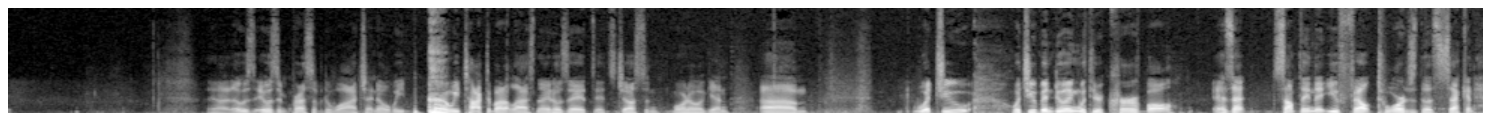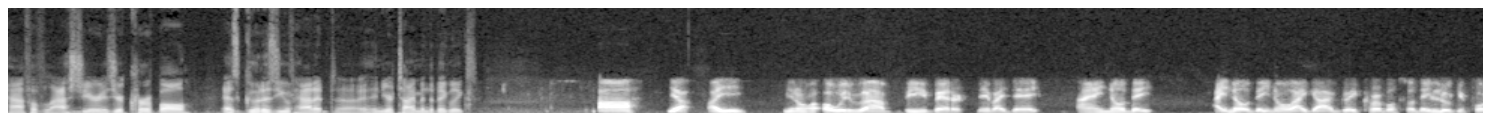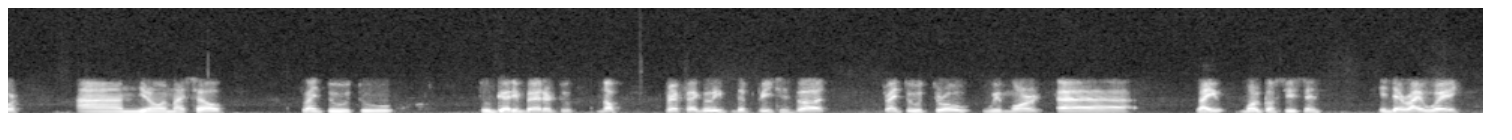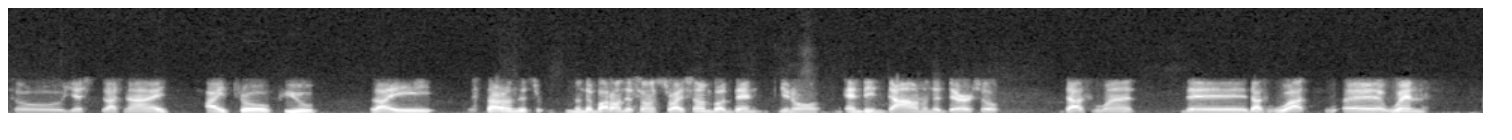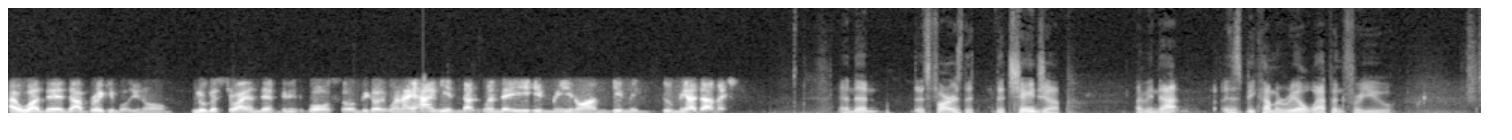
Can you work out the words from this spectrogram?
Yeah, it was it was impressive to watch. I know we we talked about it last night, Jose. It's, it's Justin Morneau again. Um, what you what you've been doing with your curveball is that something that you felt towards the second half of last year? Is your curveball as good as you've had it uh, in your time in the big leagues? Uh yeah, I you know always wanna be better day by day. I know they, I know they know I got a great curveball, so they're looking for, and you know myself trying to to to getting better to not perfectly the pitches, but trying to throw with more uh like more consistent in the right way. So yes, last night I throw few like start on the on the bottom of the zone strike zone, but then you know ending down on the dirt. So that's when the that's what uh, when I was the that breaking ball. You know, look a strike and then finish ball. So because when I hang in, that's when they hit me. You know, and give me do me a damage. And then as far as the the changeup, I mean that has become a real weapon for you.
